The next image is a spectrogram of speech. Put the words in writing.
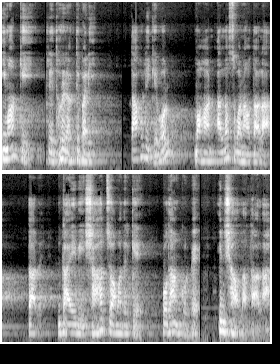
ইমানকেই ধরে রাখতে পারি। তাহলেই কেবল মহান আল্লাহ সুবাহ তাআলা তার গায়েবী সাহায্য আমাদেরকে প্রদান করবে, ইনশাআল্লাহ তাআলা।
